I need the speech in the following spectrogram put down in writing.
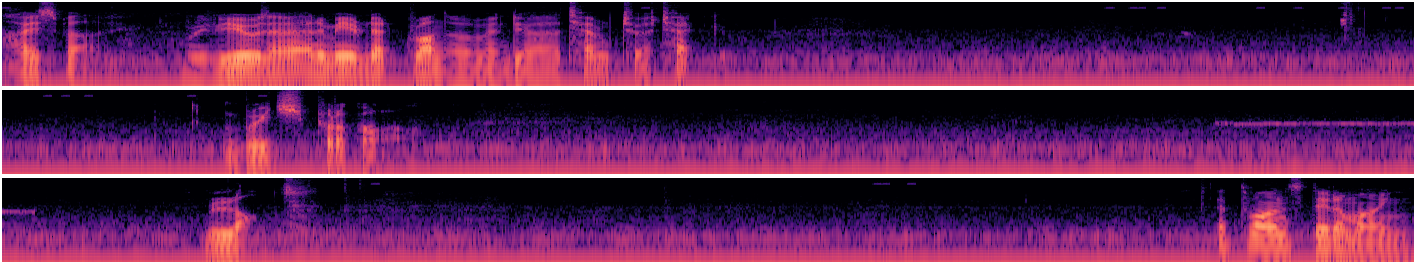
I spy. Reveals an enemy netrunner when they attempt to attack you. Breach protocol. Locked. Advanced data mine.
